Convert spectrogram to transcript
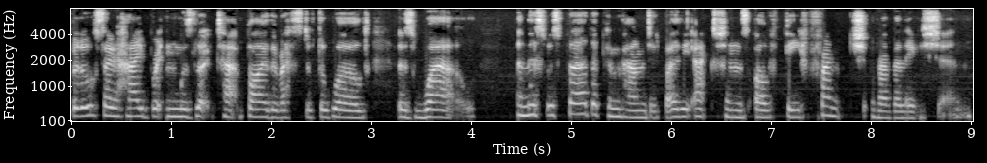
but also how Britain was looked at by the rest of the world as well. And this was further compounded by the actions of the French Revolution.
